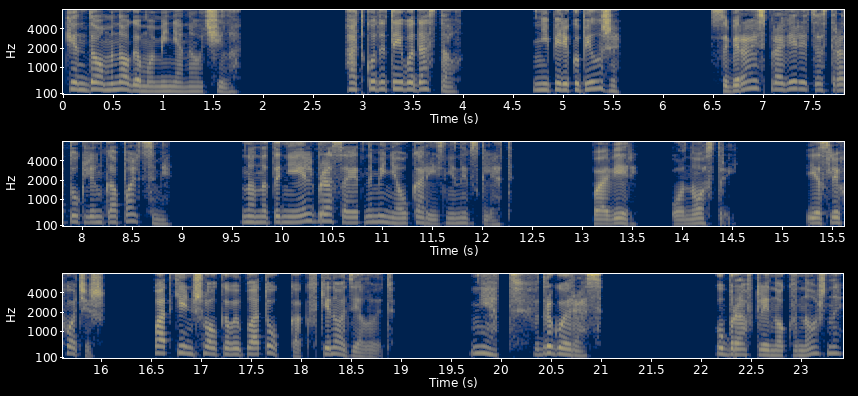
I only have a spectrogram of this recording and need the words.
Кендо многому меня научила. Откуда ты его достал? Не перекупил же? Собираюсь проверить остроту клинка пальцами, но Натаниэль бросает на меня укоризненный взгляд. Поверь, он острый. Если хочешь, Подкинь шелковый платок, как в кино делают. Нет, в другой раз. Убрав клинок в ножны,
